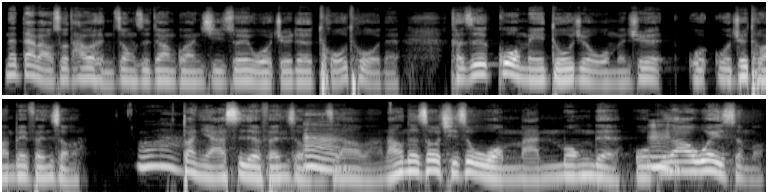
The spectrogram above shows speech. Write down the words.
那代表说他会很重视这段关系，所以我觉得妥妥的。可是过没多久，我们却我我却突然被分手了。哇，断崖式的分手，嗯你知道吗？然后那时候其实我蛮懵的，我不知道为什么。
